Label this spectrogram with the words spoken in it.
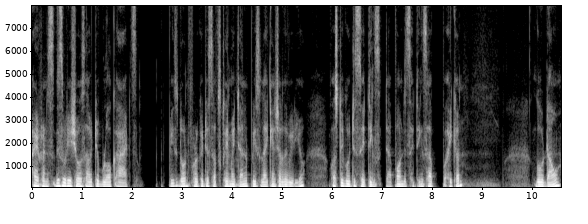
Hi friends, this video shows how to block ads. Please don't forget to subscribe my channel. Please like and share the video. First go to settings. Tap on the settings up icon. Go down.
